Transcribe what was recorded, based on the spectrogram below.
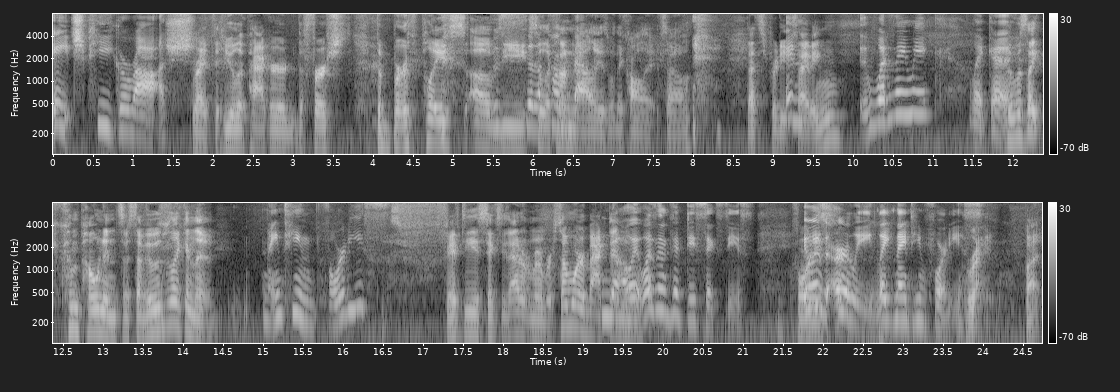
HP garage. Right, the Hewlett Packard, the first, the birthplace of the Silicon Silicon, Valley. Valley. is what they call it. So that's pretty And- exciting. What do they make? Like a. It was like components and stuff. It was like in the 1940s? 50s, 60s. I don't remember. Somewhere back then. No, it wasn't 50s, 60s. 40s. It was early, like 1940s. Right, but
